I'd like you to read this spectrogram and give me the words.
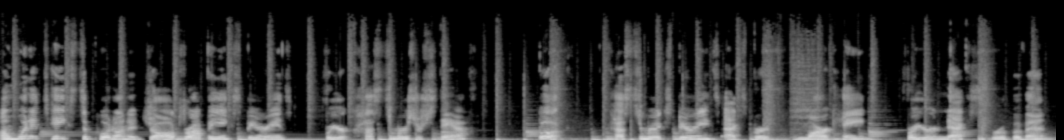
on what it takes to put on a jaw dropping experience for your customers or staff? Book customer experience expert Marc Haine for your next group event.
